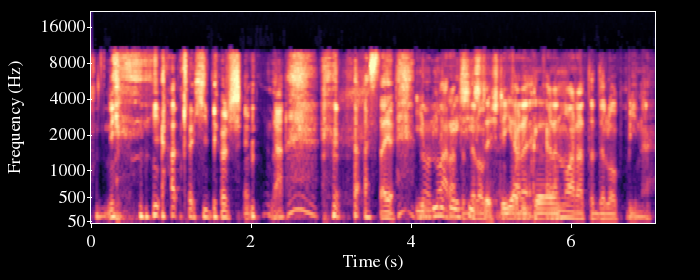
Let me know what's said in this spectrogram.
Iată hidioșeni, da? Asta e. E nu, bine nu că există, deloc, știi? Care, adică... care nu arată deloc bine.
